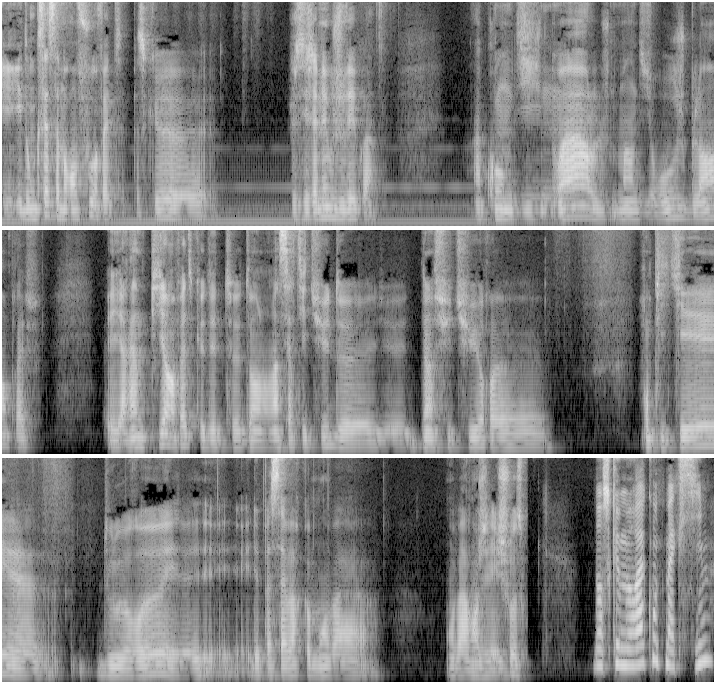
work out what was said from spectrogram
Et, donc ça, ça me rend fou en fait, parce que euh, je sais jamais où je vais quoi. Un coup on me dit noir, le lendemain on dit rouge, blanc, bref. Et il y a rien de pire en fait que d'être dans l'incertitude d'un futur compliqué, douloureux, et, de pas savoir comment on va on va arranger les choses. Dans ce que me raconte Maxime,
